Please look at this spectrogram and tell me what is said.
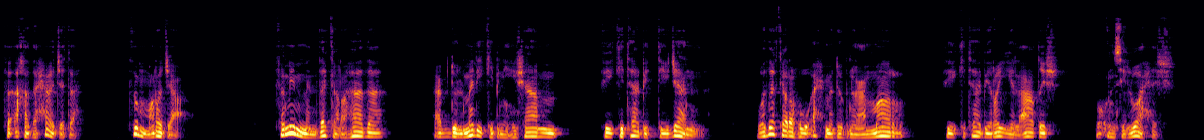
فأخذ حاجته ثم رجع. فممن ذكر هذا عبد الملك بن هشام في كتاب التيجان وذكره أحمد بن عمار في كتاب ري العاطش وأنس الواحش.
